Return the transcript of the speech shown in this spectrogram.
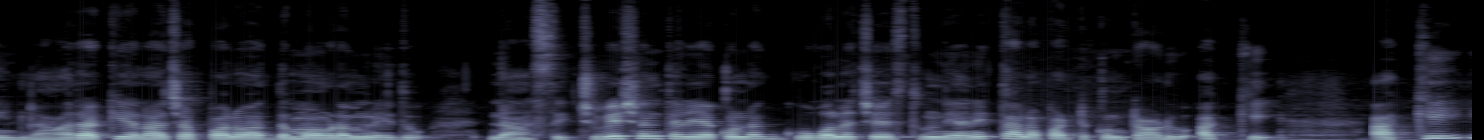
ఈ లారాకి ఎలా చెప్పాలో అర్థం అవడం లేదు. నా సిచ్యువేషన్ తెలియకుండా గోల చేస్తుంది అని తల పట్టుకుంటాడు అక్కి. అక్కి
